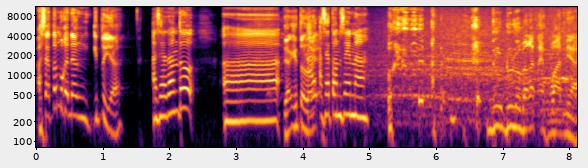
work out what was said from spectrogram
Aseton bukan yang itu ya? Aseton tuh eh Yang itu loh. a- aseton sena. dulu, dulu banget F1-nya.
